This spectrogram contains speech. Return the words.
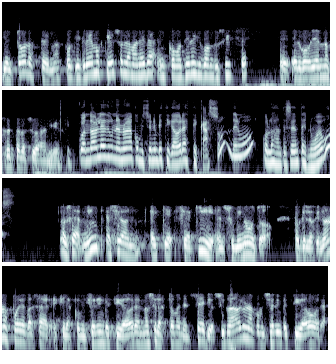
y en todos los temas, porque creemos que eso es la manera en cómo tiene que conducirse eh, el gobierno frente a la ciudadanía. Cuando habla de una nueva comisión investigadora, ¿este caso, de nuevo, con los antecedentes nuevos? O sea, mi impresión es que si aquí, en su minuto, porque lo que no nos puede pasar es que las comisiones investigadoras no se las tomen en serio. Si uno abre una comisión investigadora,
